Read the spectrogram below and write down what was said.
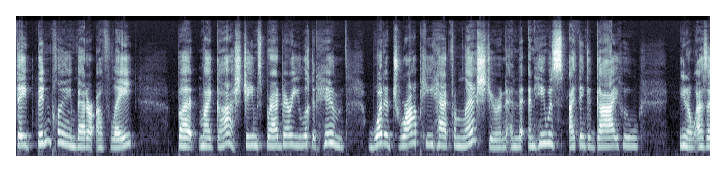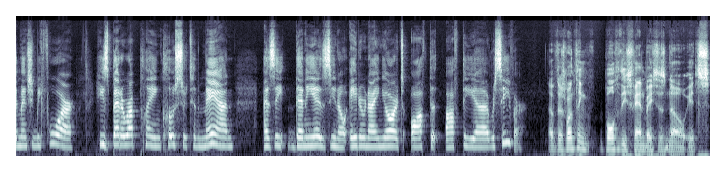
They've been playing better of late, but my gosh, James Bradberry, you look at him, what a drop he had from last year and and and he was I think a guy who you know, as I mentioned before, he's better up playing closer to the man as he than he is, you know, eight or nine yards off the off the uh, receiver. If there's one thing both of these fan bases know, it's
